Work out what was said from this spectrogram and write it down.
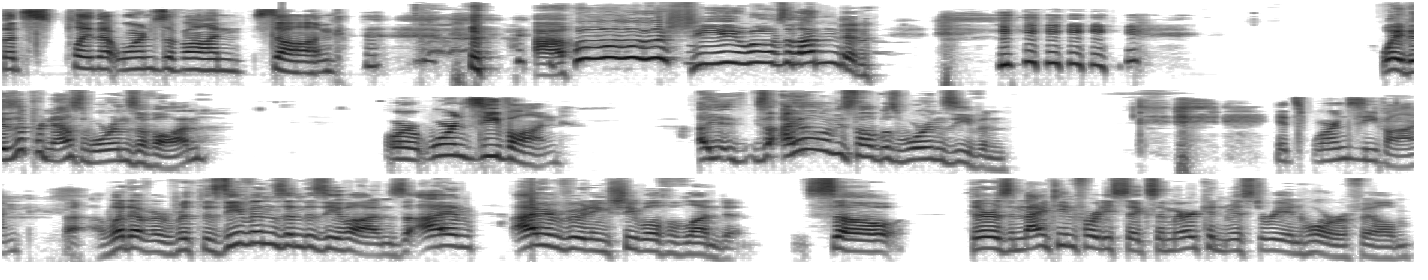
Let's play that Warren Zevon song. Ahoo, She Wolves of London! Wait, is it pronounced Warren Zevon? or Warren Zevon. I, I always thought it was Warren Zevon. It's Warren Zevon. Uh, whatever, with the Zevons and the Zevons, I'm I'm rooting She Wolf of London. So there is a 1946 American mystery and horror film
